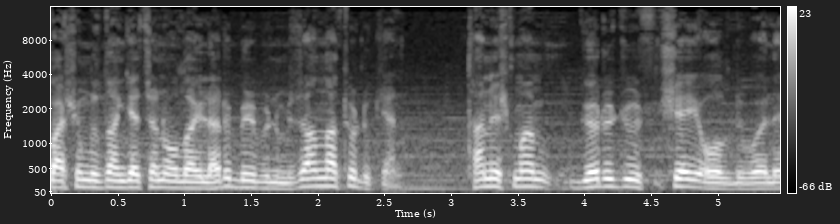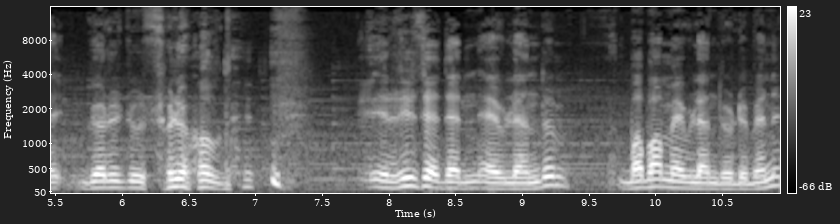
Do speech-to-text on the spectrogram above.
Başımızdan geçen olayları birbirimize anlatırdık yani. Tanışmam görücü şey oldu böyle görücü usulü oldu. Rize'den evlendim. Babam evlendirdi beni.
